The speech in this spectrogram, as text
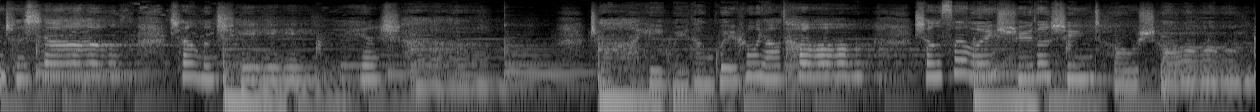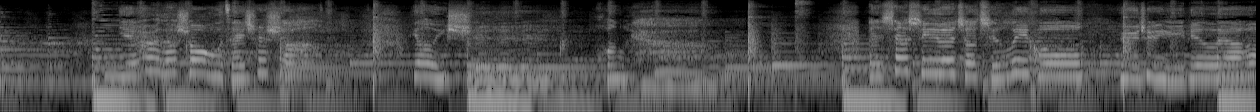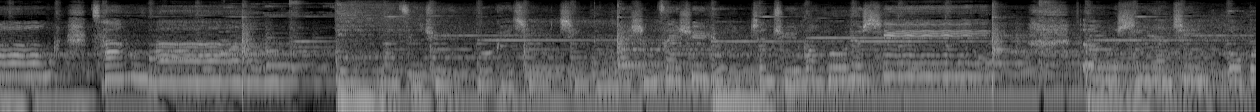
沉香，江门起烟沙。乍以为当归入药汤，相思泪许的心头上。叶儿两手在枝上，摇影是荒凉。半夏新月照千里光，与君一别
